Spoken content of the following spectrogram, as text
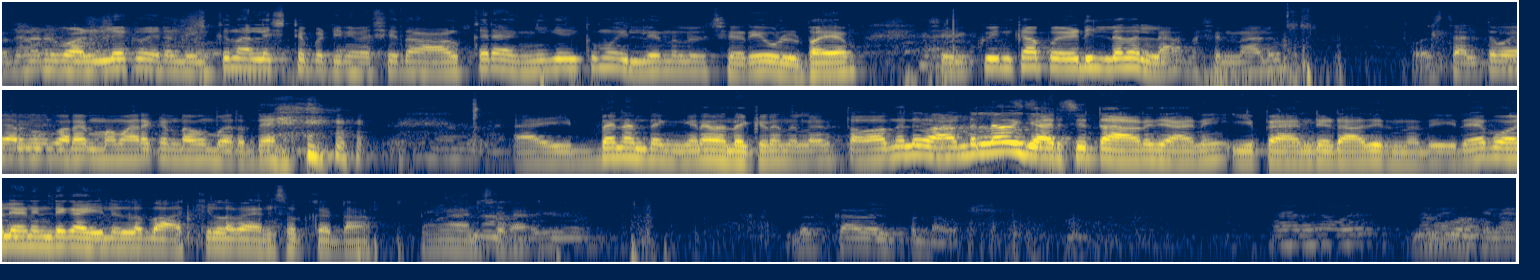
അതിനൊരു വള്ളിയൊക്കെ വരുന്നുണ്ട്. എനിക്ക് നല്ല ഇഷ്ടപ്പെട്ടിനി. പക്ഷേ ഇത് ആൾക്കാർ അംഗീകരിക്കുമോ ഇല്ല എന്നുള്ളൊരു ചെറിയ ഉൾഭയം. ശരിക്കും എനിക്ക് ആ പേടിയില്ലതല്ല പക്ഷെ എന്നാലും ഒരു സ്ഥലത്ത് പോയി ഇറങ്ങുമ്പോൾ കുറേ അമ്മമാരൊക്കെ ഉണ്ടാവും വെറുതെ. എന്താ ഇങ്ങനെ വന്നിക്കണെന്നുള്ളൊരു തോന്നൽ വേണ്ടല്ലോ വിചാരിച്ചിട്ടാണ് ഞാൻ ഈ പാന്റ് ഇടാതിരുന്നത്. ഇതേപോലെയാണ് എന്റെ കയ്യിലുള്ള ബാക്കിയുള്ള പാൻസ് ഒക്കെ ഇട്ടാ ഞാൻ കാണിച്ചു തരാം. ഇതൊക്കെ വലുപ്പുണ്ടാവും. മനുഷ്യനെ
